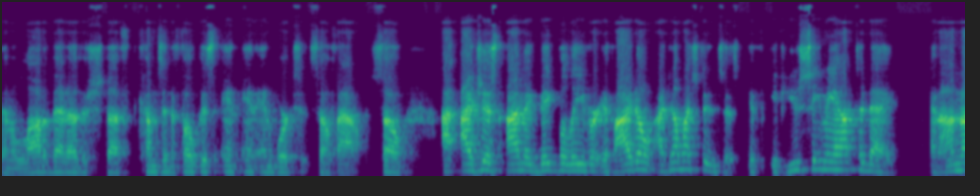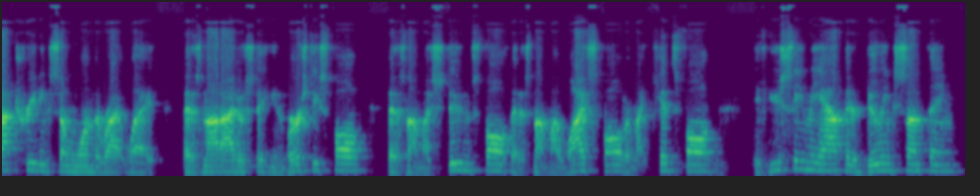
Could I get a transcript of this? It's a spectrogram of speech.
then a lot of that other stuff comes into focus and, and, and works itself out. So I, I just I'm a big believer. If I don't, I tell my students this: if if you see me out today and I'm not treating someone the right way, that is not Idaho State University's fault. That is not my students' fault. That is not my wife's fault or my kids' fault. If you see me out there doing something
